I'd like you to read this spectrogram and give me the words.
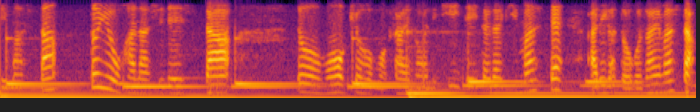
びましたというお話でしたどうも今日も最後まで聞いていただきましてありがとうございました。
